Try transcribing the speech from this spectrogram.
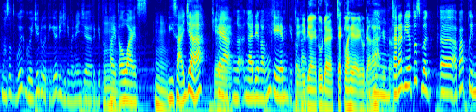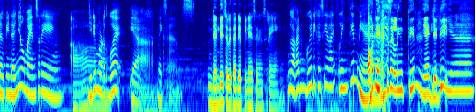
maksud gue gue aja dua tiga udah jadi manager gitu Hmm. title wise. Bisa aja Oke. kayak nggak nggak ada yang nggak mungkin gitu Oke, kan. jadi yang itu udah cek lah ya, ya udahlah Hmm, gitu. Karena dia tuh sebagai apa pindah-pindahnya lumayan sering. Oh. Jadi menurut gue ya make sense. Dan dia cerita dia pindah sering-sering. Nggak kan gue dikasih LinkedIn ya. Oh dia kasih LinkedIn-nya. Jadi iya.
